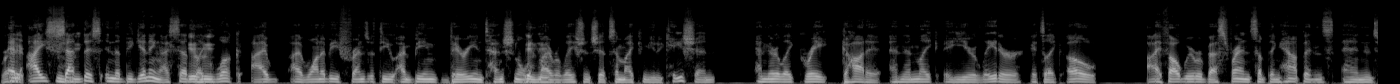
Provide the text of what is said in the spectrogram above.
right And I said Mhm. this in the beginning. I said, like, Mhm. look, I, I want to be friends with you. I'm being very intentional with Mm-hmm. my relationships and my communication. And they're like, great, got it. And then like a year later, it's like, oh, I thought we were best friends. Something happens and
